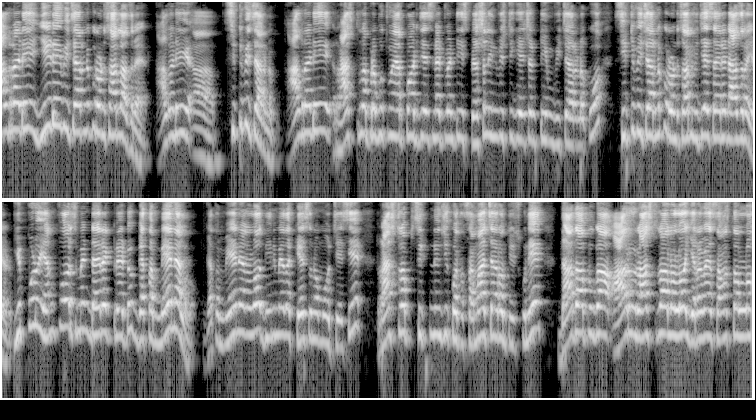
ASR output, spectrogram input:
ఆల్రెడీ ఈడీ విచారణకు రెండు సార్లు హాజరయ్యారు. ఆల్రెడీ సిట్ విచారణకు. ఆల్రెడీ రాష్ట్ర ప్రభుత్వం ఏర్పాటు చేసినటువంటి స్పెషల్ ఇన్వెస్టిగేషన్ టీం విచారణకు సిట్ విచారణకు రెండు సార్లు విజయసాయి రెడ్డి హాజరయ్యాడు. ఇప్పుడు ఎన్ఫోర్స్మెంట్ డైరెక్టరేట్ గత మే నెలలో గత మే నెలలో దీని మీద కేసు నమోదు చేసి రాష్ట్ర సిట్ నుంచి కొంత సమాచారం తీసుకుని దాదాపుగా ఆరు రాష్ట్రాలలో ఇరవై సంస్థలలో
